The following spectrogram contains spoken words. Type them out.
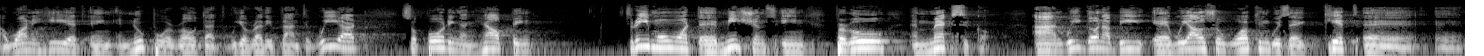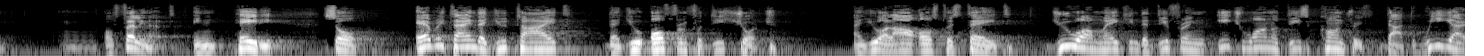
and one here in, in Westport Road that we already planted. We are supporting and helping three more uh, missions in Peru and Mexico. And we're gonna be, uh, we also working with a kid uh, uh, of Felinat in Haiti. So every time that you tithe, that you offer for this church, and you allow us to state you are making the difference each one of these countries that we are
